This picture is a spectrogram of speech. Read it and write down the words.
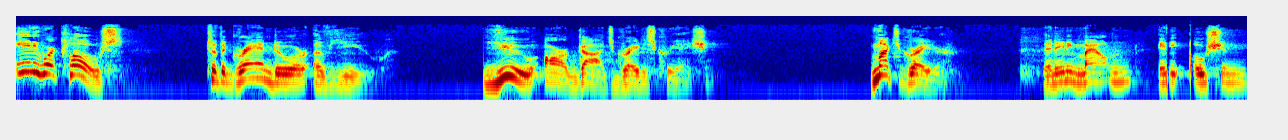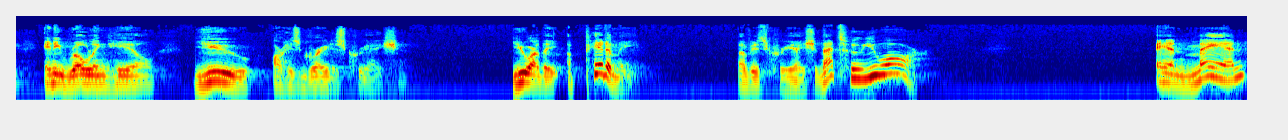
anywhere close to the grandeur of you. You are God's greatest creation. Much greater than any mountain, any ocean, any rolling hill. You are His greatest creation. You are the epitome of His creation. That's who you are and man,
